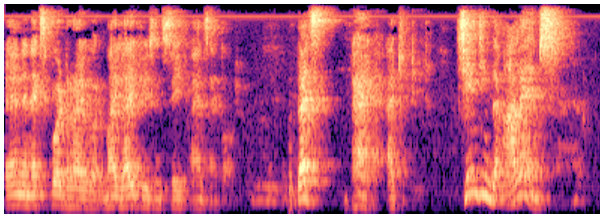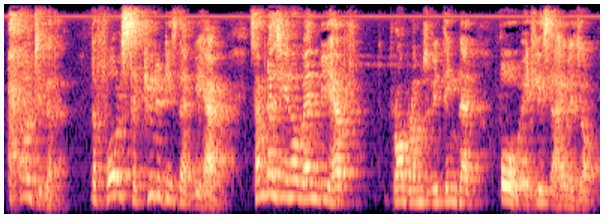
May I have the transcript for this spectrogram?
and an expert driver, my life is in safe hands. I thought that's bad attitude. Changing the alliance altogether. The false securities that we have. Sometimes, you know, when we have problems, we think that, oh, at least I have a job.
